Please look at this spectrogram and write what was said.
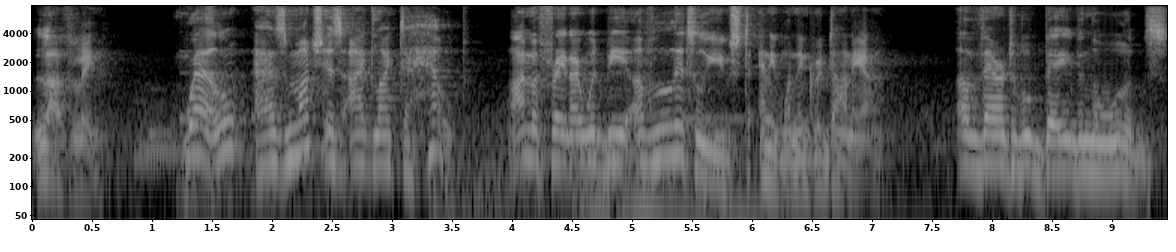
Lovely. Well, as much as I'd like to help, I'm afraid I would be of little use to anyone in Gridania. A veritable babe in the woods.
